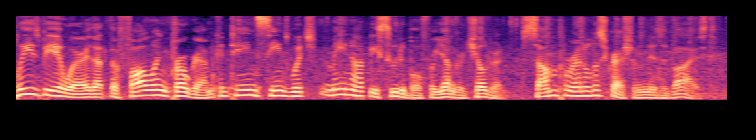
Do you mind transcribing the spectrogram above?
Please be aware that the following program contains scenes which may not be suitable for younger children. Some parental discretion is advised.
